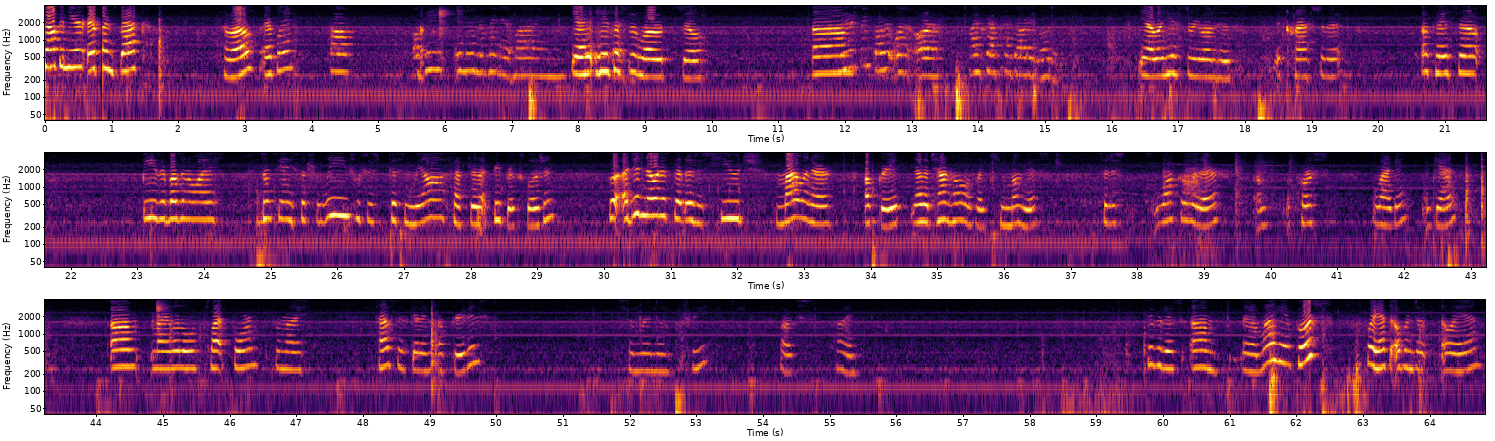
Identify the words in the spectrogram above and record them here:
here. Airplane's back. Hello, airplane? Uh, I'll be in in a minute, mine. Yeah, he has to load still. We Um, usually start it when our Minecraft has already loaded. yeah, but he has to reload his. It crashed a bit. Okay, so bees are buzzing away. Don't see any special leaves, which is pissing me off after that creeper explosion. But I did notice that there's this huge hour upgrade. Now the town hall is like humongous. So just walk over there. I'm of course, lagging again. Um, my little platform for my house is getting upgraded. Some random tree. Oh, it's fine. Look at this. Um, I'm lagging, of course. Wait, I have to open to LAN.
